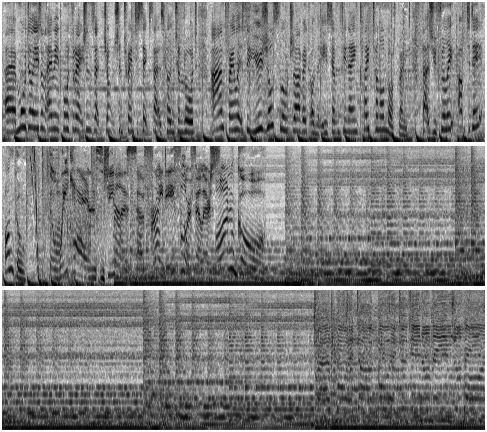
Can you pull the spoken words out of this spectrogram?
Uh, more delays on the M8 both directions at Junction 26. That is Hillington Road. And finally, it's the usual slow traffic on the A739 Clyde Tunnel northbound. That's you fully up to date on Go. The weekend. Gina's Friday floor fillers on Go. Bad boy, dog boy, doing an angel boy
